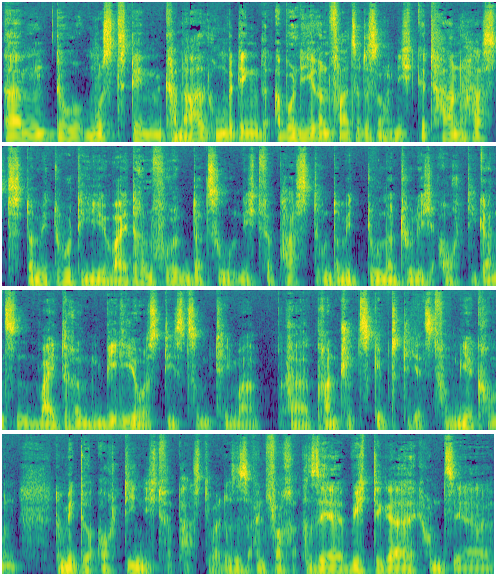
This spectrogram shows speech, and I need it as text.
ähm, du musst den Kanal unbedingt abonnieren, falls du das noch nicht getan hast, damit du die weiteren Folgen dazu nicht verpasst und damit du natürlich auch die ganzen weiteren Videos, die es zum Thema äh, Brandschutz gibt, die jetzt von mir kommen, damit du auch die nicht verpasst, weil das ist einfach sehr wichtiger und sehr,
